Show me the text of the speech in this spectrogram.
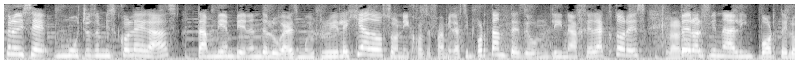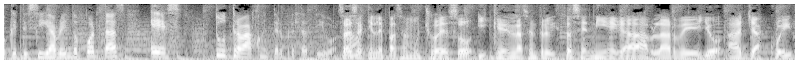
Pero dice, muchos de mis colegas también vienen de lugares muy privilegiados, son hijos de familias importantes, de un linaje de actores, Claro. pero al final importa y lo que te sigue abriendo puertas es tu trabajo interpretativo. ¿no? ¿Sabes a quién le pasa mucho eso y que en las entrevistas se niega a hablar de ello? A Jack Quaid.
